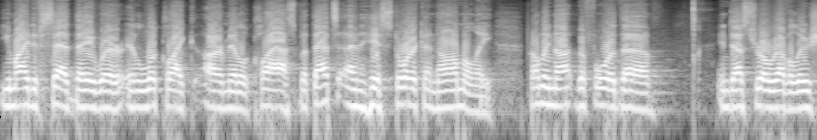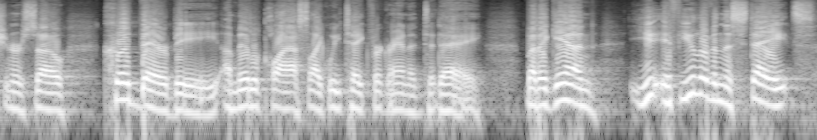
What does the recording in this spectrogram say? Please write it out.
you might have said they were, it looked like our middle class, but that's an historic anomaly. Probably not before the Industrial Revolution or so. Could there be a middle class like we take for granted today? But again, you, if you live in the States,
